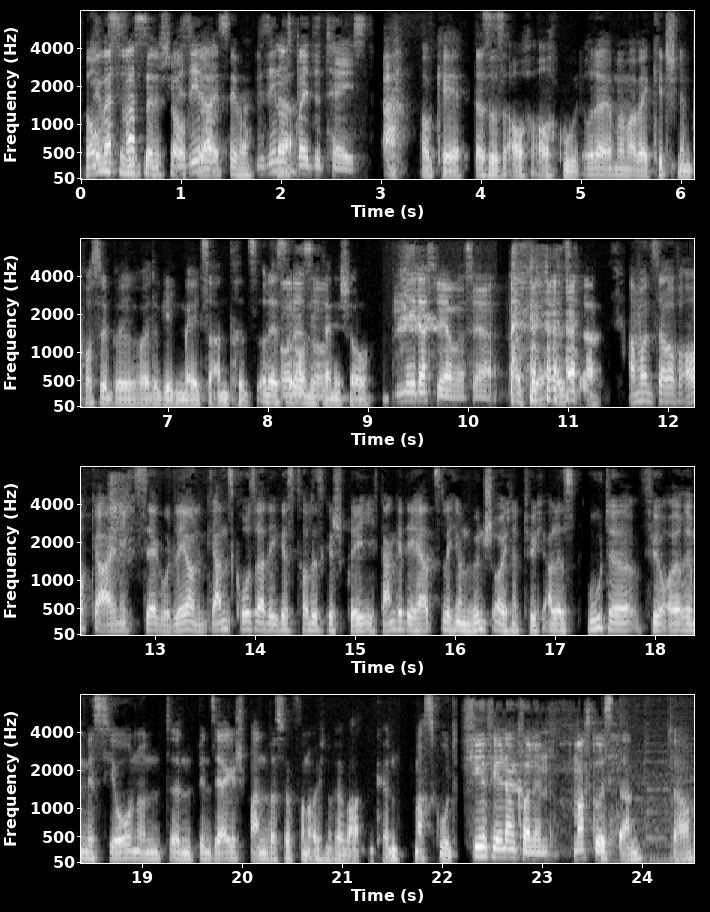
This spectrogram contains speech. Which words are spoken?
Warum okay, ist das deine Show? Wir sehen, ja, uns, wir sehen ja. uns bei The Taste. Ah, okay. Das ist auch, auch gut. Oder immer mal bei Kitchen Impossible, weil du gegen Mails antrittst. Oder ist das auch so. nicht deine Show? Nee, das wäre was, ja. Okay, alles klar. Haben wir uns darauf auch geeinigt. Sehr gut. Leon, ganz großartiges, tolles Gespräch. Ich danke dir herzlich und wünsche euch natürlich alles Gute für eure Mission und, und bin sehr gespannt, was wir von euch noch erwarten können. Mach's gut. Vielen, vielen Dank, Colin. Mach's gut. Bis dann. Ciao.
